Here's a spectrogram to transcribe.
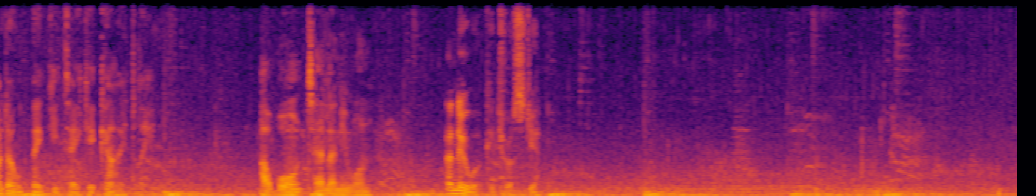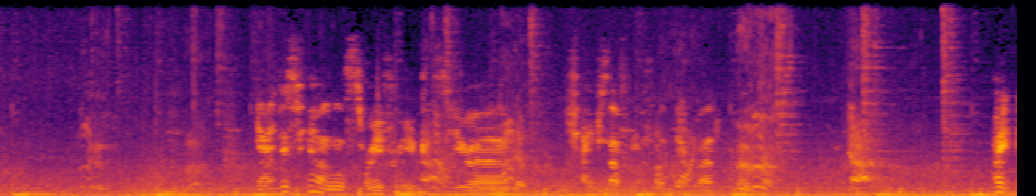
I don't think he'd take it kindly. I won't tell anyone. I knew I could trust you. Yeah, I just feel a little sorry for you because you uh, shot yourself in the foot there, bud. Hey,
